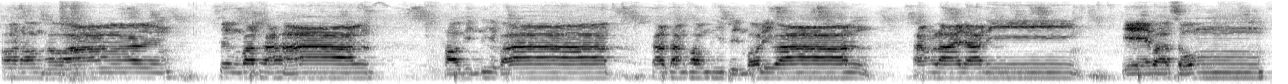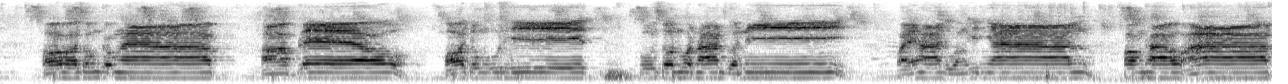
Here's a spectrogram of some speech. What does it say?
ขอน้อมถวาย ซึ่งพระทหารเผ่าพินที่บาทกาสังคมที่ผินบริวารทั้งหลายดานีเจพระสงฆ์ขอพระสงฆ์จงหาบหาบแล้ว ขอจงอุทิศกุศลผลทานส่วนนี้ ไปหาดวงวิญญาณของเท้าอาบ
